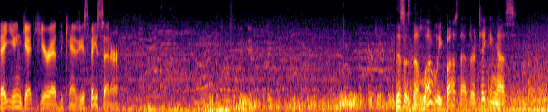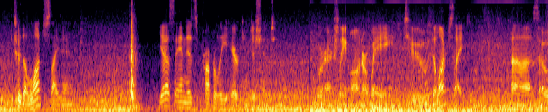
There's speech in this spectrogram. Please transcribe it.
that you can get here at the Kennedy Space Center. This is the lovely bus that they're taking us to the launch site in. Yes, and it's properly air conditioned we're actually on our way to the launch site. Uh, so,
